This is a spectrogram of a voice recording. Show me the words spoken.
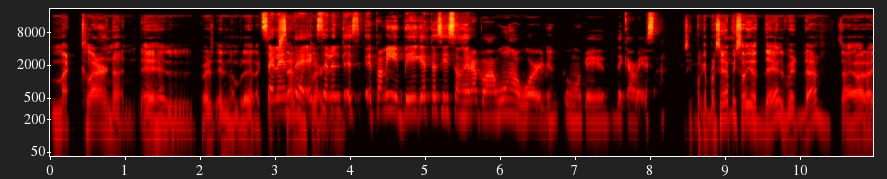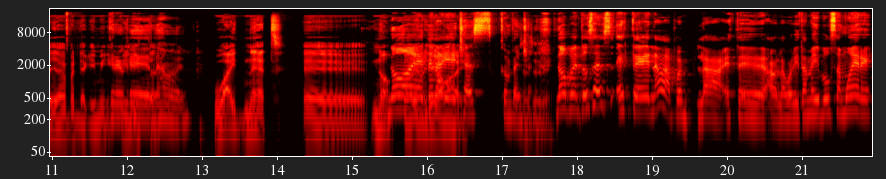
McClarnon, es el, el nombre del actor. Sam Excelente, excelente. Es- eh, para mí, Big este season era para un award, como que de cabeza. Sí, porque el próximo episodio es de él, ¿verdad? O sea, ahora ya perdí aquí mi, Creo mi que, lista. déjame ver. White Net. Eh, no, No, es no de la. IHS Convention. Sí, sí, sí. No, pues entonces, este, nada, pues la, este, la abuelita Mabel se muere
